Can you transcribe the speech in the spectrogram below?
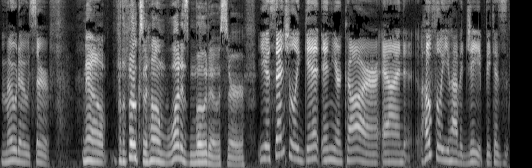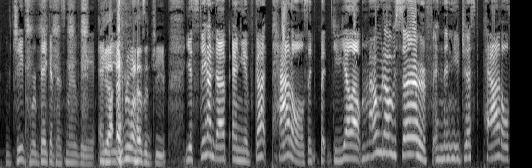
Moto Surf. Now, for the folks at home, what is Moto Surf? You essentially get in your car and hopefully you have a Jeep because Jeeps were big in this movie. And yeah, you, everyone has a Jeep. you stand up and you've got paddles, and, but you yell out "Moto Surf," and then you just paddle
